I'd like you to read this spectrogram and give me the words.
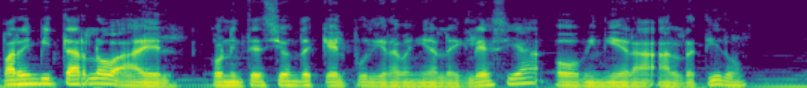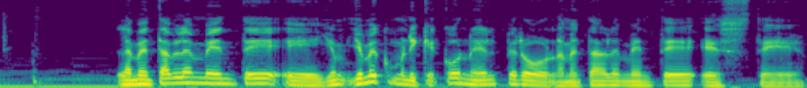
para invitarlo a él, con intención de que él pudiera venir a la iglesia o viniera al retiro. Lamentablemente, eh, yo, yo, me comuniqué con él, pero lamentablemente, este,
